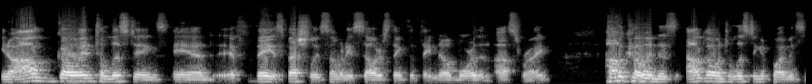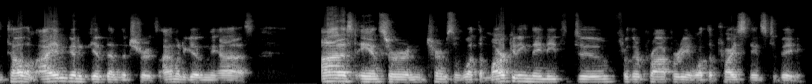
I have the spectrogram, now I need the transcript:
you know, I'll go into listings, and if they, especially of these sellers, think that they know more than us, right? I'll go into I'll go into listing appointments and tell them I am going to give them the truth. I'm going to give them the honest honest answer in terms of what the marketing they need to do for their property and what the price needs to be.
